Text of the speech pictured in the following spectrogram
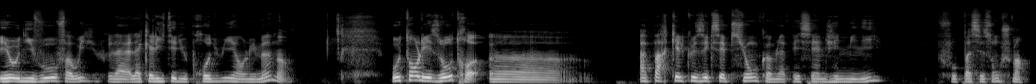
et au niveau, enfin oui, la, la qualité du produit en lui-même. Autant les autres, euh, à part quelques exceptions comme la PC Engine Mini, faut passer son chemin.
